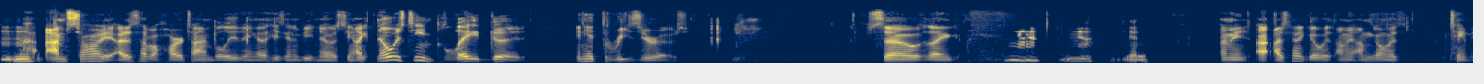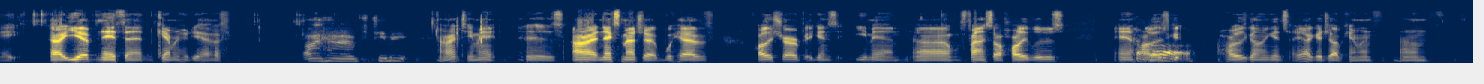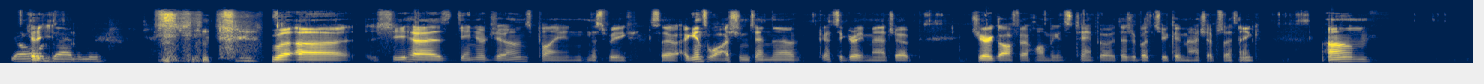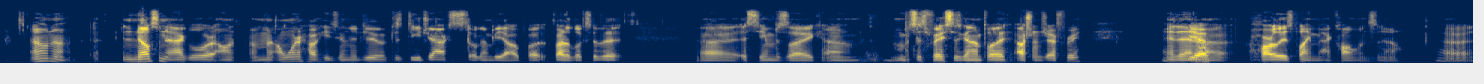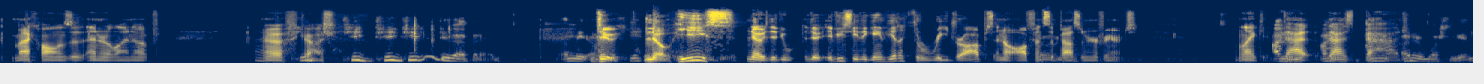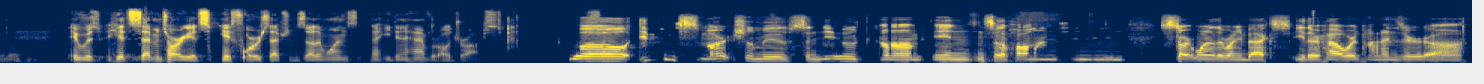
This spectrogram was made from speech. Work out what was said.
Mhm. I- I'm sorry. I just have a hard time believing that he's going to beat Noah's team. Like Noah's team played good, and he had three zeros. So, like, Yeah. yeah. I mean, I, I just gotta go with. I mean, I'm going with team eight. Uh, you have Nathan, Cameron. Who do you have? I have teammate. All right, team eight. It is. All right, next matchup we have Harley Sharp against E-Man. Uh, we finally saw Harley lose, and Harley's go- Ah, Harley's going against. Yeah, good job, Cameron. Um, y'all Coulda- doubted me. but uh, she has Daniel Jones playing this week. So against Washington, though, that's a great matchup. Jared Goff at home against Tampa. Those are both two good matchups, I think. Um, I don't know. Nelson Agholor, I, wonder how he's going to do because Djax is still going to be out, but by the looks of it, uh, it seems like um, what's his face is going to play Alshon Jeffery, and then Yeah. uh, Harley is playing Mack Hollins now. Uh, Mack Hollins is in her lineup. Uh, gosh, He, he, he didn't do that bad. I mean, dude, honestly. no, he's no. Did you? If you see the game, he had like three drops and an offensive Oh, pass interference. Like I didn't- that. I- That's I, bad. I didn't watch the game at all. It was. He had seven targets. He had four receptions. The other ones that he didn't have were all drops. Well, if he's smart, she'll move Sanu um in instead of Holland and then start one of the running backs, either Howard, Hines, or uh, or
